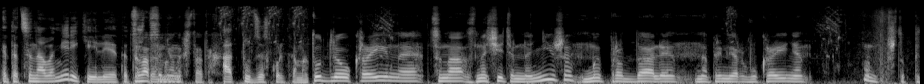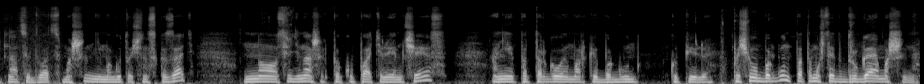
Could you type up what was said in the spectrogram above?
Это цена в Америке или это то, Цена в я могу- Соединенных Штатах. А тут за сколько мы? Тут для Украины цена значительно ниже. Мы продали, например, в Украине ну, штук 15-20 машин, не могу точно сказать. Но среди наших покупателей МЧС, они под торговой маркой «Багун» купили. Почему «Багун»? Потому что это другая машина.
